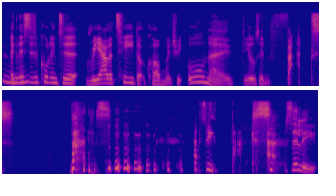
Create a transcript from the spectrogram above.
Like, this is according to reality.com, which we all know deals in facts. facts. Absolute facts. Absolute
